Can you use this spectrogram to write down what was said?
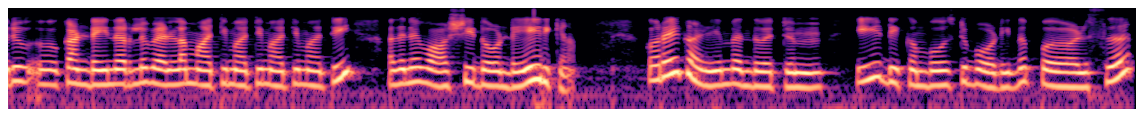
ഒരു കണ്ടെയ്നറിൽ വെള്ളം മാറ്റി മാറ്റി മാറ്റി മാറ്റി അതിനെ വാഷ് ചെയ്തുകൊണ്ടേയിരിക്കണം കുറേ കഴിയുമ്പോൾ എന്ത് പറ്റും? ഈ ഡിക്കമ്പോസ്ഡ് ബോഡിയിൽ നിന്ന് പേൾസ്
